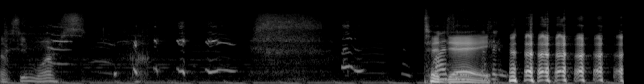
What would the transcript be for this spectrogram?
I've seen worse. Well, I think- today. I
